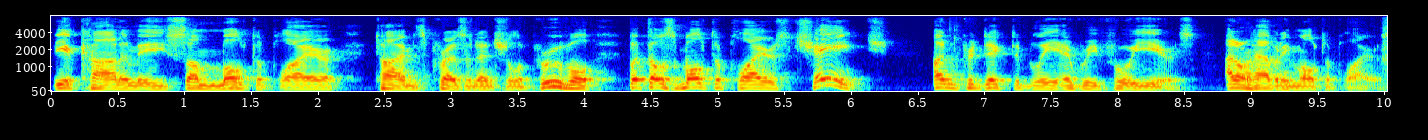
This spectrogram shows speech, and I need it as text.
the economy, some multiplier times presidential approval. But those multipliers change unpredictably every four years. I don't have any multipliers.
